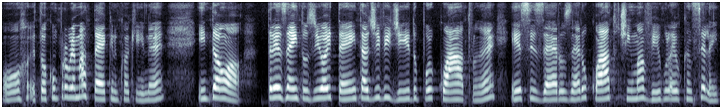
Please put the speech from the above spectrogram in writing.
Oh, eu estou com um problema técnico aqui, né? Então, ó, 380 dividido por 4, né? Esse 004 tinha uma vírgula, eu cancelei.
